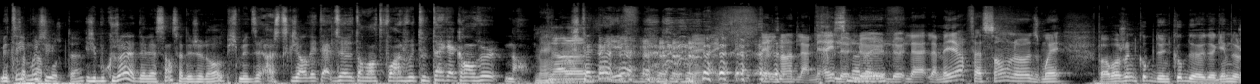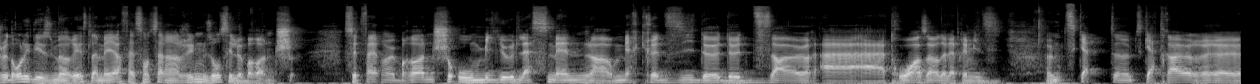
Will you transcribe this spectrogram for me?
Mais tu sais, moi, j'ai beaucoup joué à l'adolescence à des jeux de rôle, puis je me disais, ah, c'est que genre d'être adulte, on va pouvoir jouer tout le temps quand on veut? Non. Mais Non, non. J'étais naïf. Mais, hey, c'est tellement de la merde. Hey, le- le- la, la meilleure façon, là, du moins, pour avoir joué une coupe d'une coupe de, de games de jeux de rôle et des humoristes, la meilleure façon de s'arranger, nous autres, c'est le brunch. C'est de faire un brunch au milieu de la semaine, genre mercredi de, de 10h à, à 3h de l'après-midi. Un petit 4, un petit 4 heures euh,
